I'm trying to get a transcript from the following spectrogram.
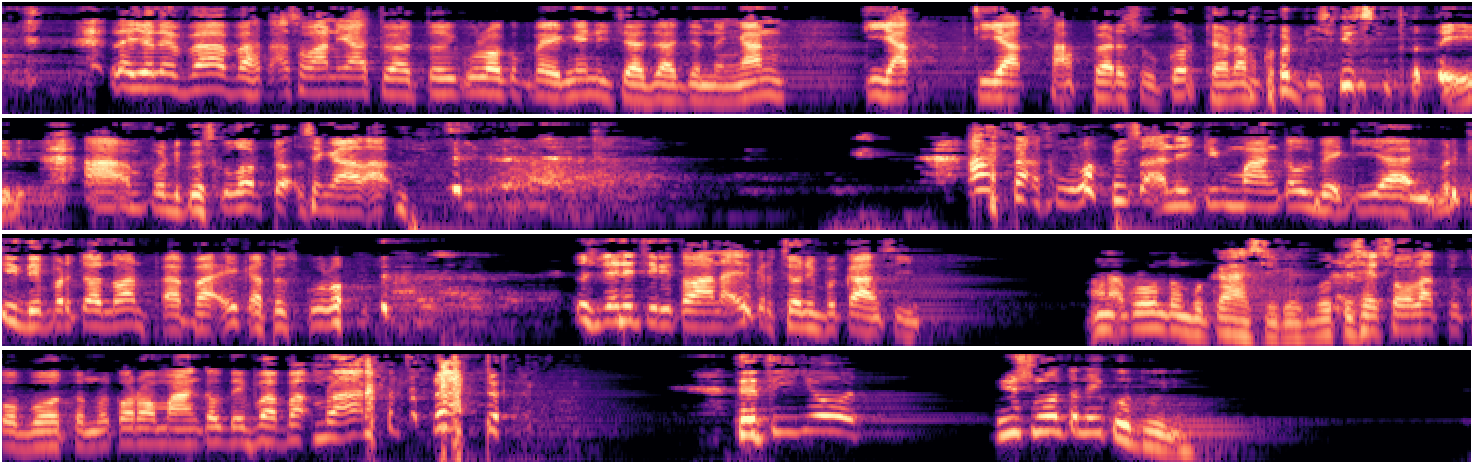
Lah yo le babah tak sewani adu-adu iku lo kepengin ijazah jenengan kiat kiat sabar syukur dalam kondisi seperti ini. Ampun Gus kula tok sing alami. Anak kula sakniki mangkel mbek kiai, mergi di percontohan bapake kados kula. Terus dia cerita anaknya kerja di Bekasi. Anak kula untung Bekasi, guys. Butuh saya sholat tuh kok boten, mereka orang mangkel di bapak melarat. Jadi yo, ini ngoten iku tuh.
